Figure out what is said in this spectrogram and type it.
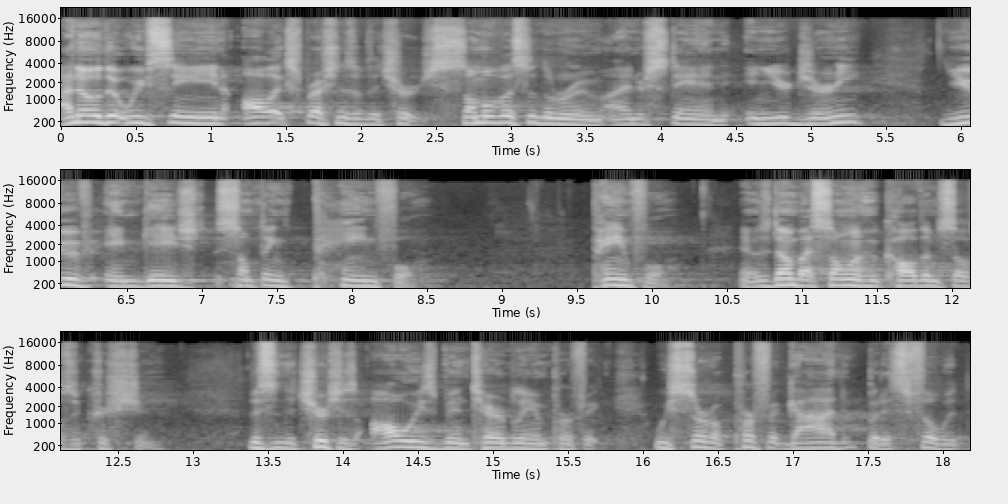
I know that we've seen all expressions of the church. Some of us in the room, I understand, in your journey, you've engaged something painful. Painful. And it was done by someone who called themselves a Christian. Listen, the church has always been terribly imperfect. We serve a perfect God, but it's filled with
